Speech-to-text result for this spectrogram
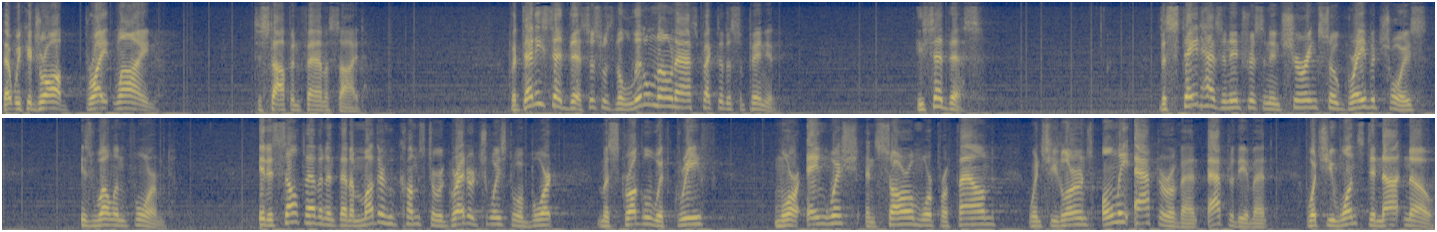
That we could draw a bright line to stop infanticide. But then he said this. This was the little known aspect of this opinion. He said this. The state has an interest in ensuring so grave a choice is well informed. It is self-evident that a mother who comes to regret her choice to abort must struggle with grief, more anguish and sorrow more profound when she learns only after event after the event what she once did not know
